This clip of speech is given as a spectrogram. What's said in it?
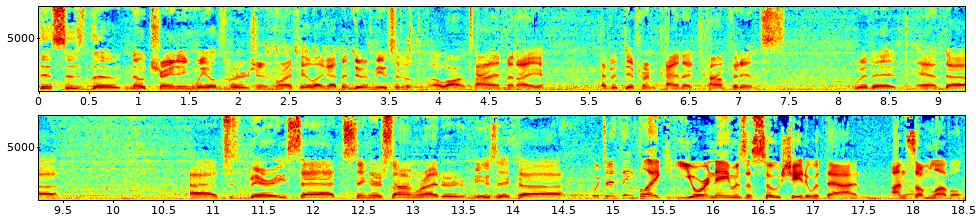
this is the no training wheels version, where I feel like I've been doing music a long time and I have a different kind of confidence with it, and uh, uh, it's just very sad singer songwriter music. Uh, Which I think like your name is associated with that on Yeah. some level.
